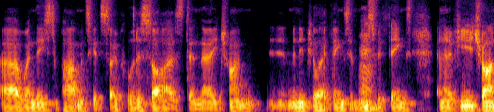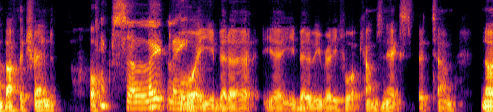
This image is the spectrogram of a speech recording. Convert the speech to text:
uh, when these departments get so politicized and they try and manipulate things and mess mm. with things, and then if you try and buck the trend. Oh, Absolutely, boy, you better yeah, you better be ready for what comes next. But um, no,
